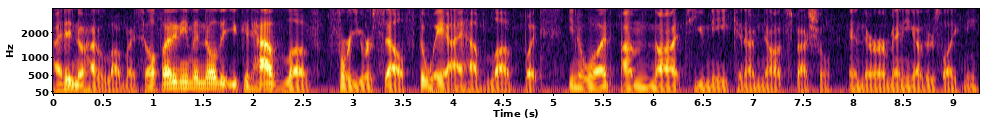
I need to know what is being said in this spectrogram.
I didn't know how to love myself. I didn't even know that you could have love for yourself the way I have love. But you know what? I'm not unique and I'm not special. And there are many others like me.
